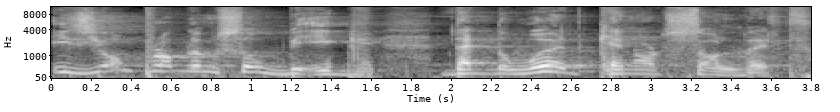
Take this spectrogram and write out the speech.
Is your problem so big that the word cannot solve it?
